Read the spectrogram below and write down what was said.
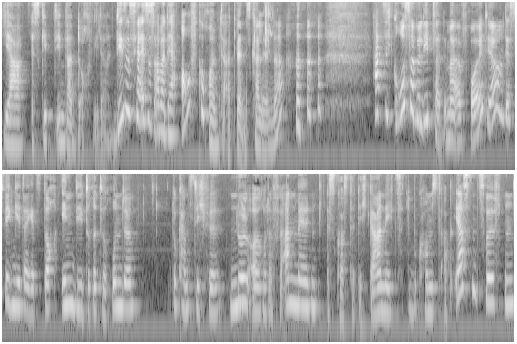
Ja, es gibt ihn dann doch wieder. Dieses Jahr ist es aber der aufgeräumte Adventskalender. Hat sich großer Beliebtheit immer erfreut, ja, und deswegen geht er jetzt doch in die dritte Runde. Du kannst dich für 0 Euro dafür anmelden. Es kostet dich gar nichts. Du bekommst ab 1.12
